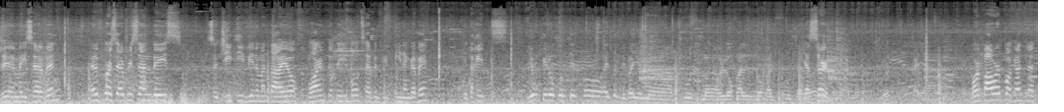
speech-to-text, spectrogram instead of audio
GMA7. And of course, every Sundays sa GTV naman tayo, Farm to Table, 7.15 ng gabi. Kita kits. Yung kinukontent mo, idol, di ba yung mga food, mga local local food? ano? Yes, sir. Ano, yun. Kaya, More power po, God bless.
